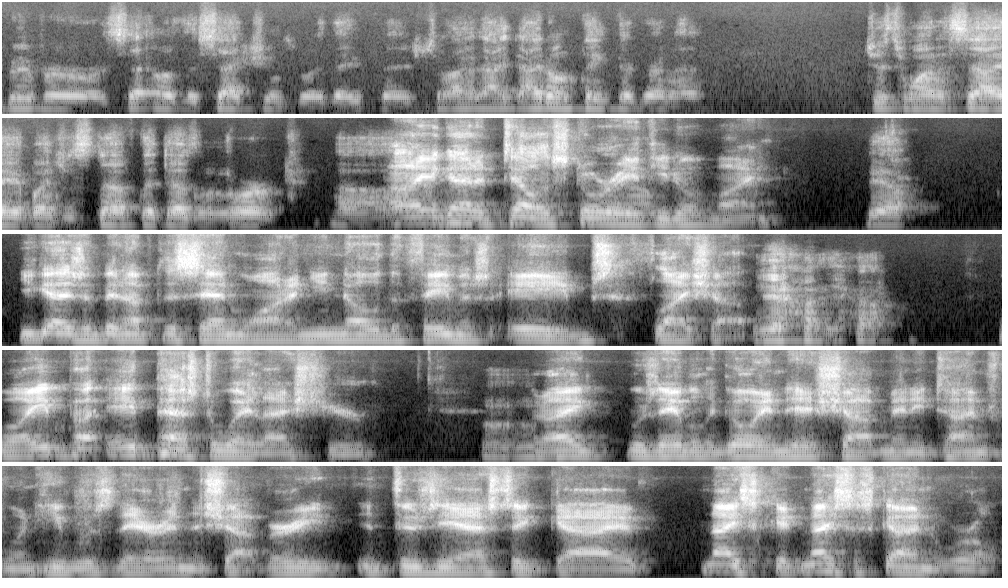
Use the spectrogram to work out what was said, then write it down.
river or, se- or, the sections where they fish. So I, I, I don't think they're going to just want to sell you a bunch of stuff that doesn't work. Uh, I got to tell a story if you don't mind. Yeah. You guys have been up to San Juan and you know the famous Abe's fly shop. Yeah, yeah. Well, Abe, Abe passed away last year, mm-hmm. but I was able to go into his shop many times when he was there in the shop. Very enthusiastic guy, nice, nicest guy in the world.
